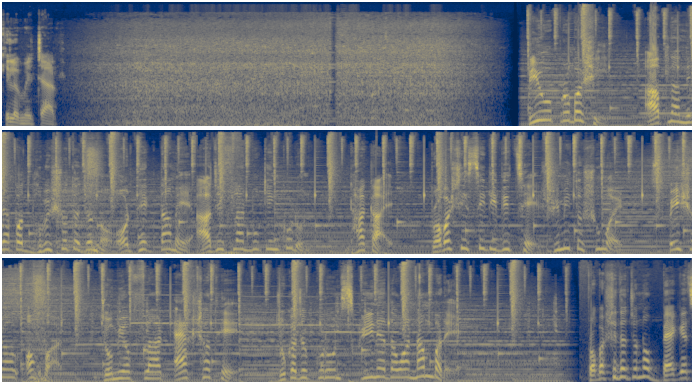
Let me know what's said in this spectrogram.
কিলোমিটার। প্রিয় প্রবাসী, আপনার নিরাপদ ভবিষ্যতের জন্য অর্ধেক দামে আজই ফ্ল্যাট বুকিং করুন। ঢাকায় প্রবাসী সিটি দিচ্ছে সীমিত সময়ের স্পেশাল অফার। জমিও ফ্ল্যাট একসাথে যোগাযোগ করুন স্ক্রিনে দেওয়া নাম্বারে। প্রবাসীদের জন্য ব্যাগেজ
